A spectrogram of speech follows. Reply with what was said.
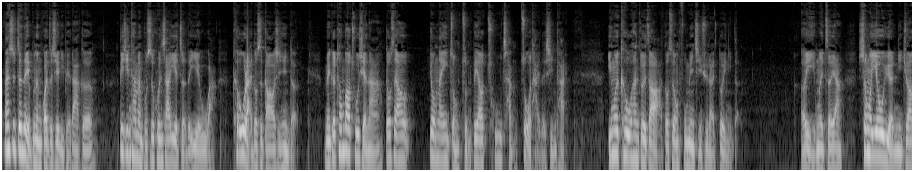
但是真的也不能怪这些理赔大哥。毕竟他们不是婚纱业者的业务啊，客户来都是高高兴兴的。每个通报出险啊，都是要用那一种准备要出场坐台的心态，因为客户和对照啊，都是用负面情绪来对你的。而也因为这样，身为业务员，你就要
